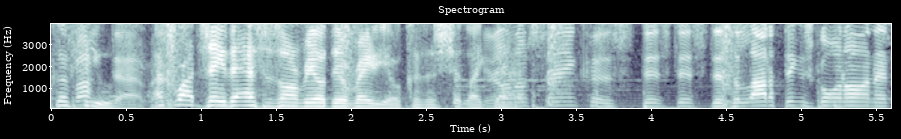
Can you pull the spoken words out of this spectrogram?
Good fuck for you. that, man. That's why Jay the S is on Real Deal Radio because of shit like that. you know that. what I'm saying? Because there's, there's there's a lot of things going on, and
